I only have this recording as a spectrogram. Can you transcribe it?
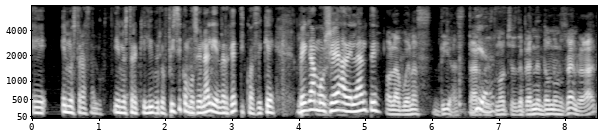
eh, en nuestra salud y en nuestro equilibrio físico, emocional y energético. Así que venga, Moshe, adelante. Hola, buenos días, tardes, noches, depende de dónde nos ven, ¿verdad?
